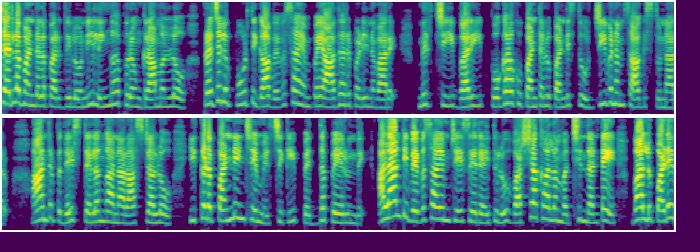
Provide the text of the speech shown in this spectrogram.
చెర్ల మండల పరిధిలోని లింగాపురం గ్రామంలో ప్రజలు పూర్తిగా వ్యవసాయంపై ఆధారపడిన వారే. మిర్చి వరి పొగాకు పంటలు పండిస్తూ జీవనం సాగిస్తున్నారు. ఆంధ్రప్రదేశ్ తెలంగాణ రాష్ట్రాల్లో ఇక్కడ పండించే మిర్చికి పెద్ద పేరుంది. అలాంటి వ్యవసాయం చేసే రైతులు వర్షాకాలం వచ్చిందంటే వాళ్ళు పడే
